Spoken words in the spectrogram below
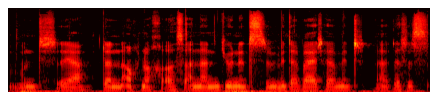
und ja, dann auch noch aus anderen Units Mitarbeiter mit. Das ist,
